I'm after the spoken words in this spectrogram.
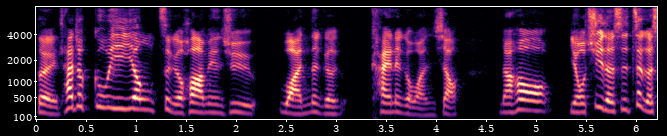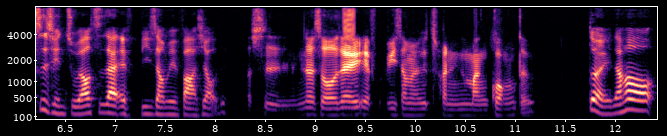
对，他就故意用这个画面去玩那个开那个玩笑。然后有趣的是，这个事情主要是在 FB 上面发酵的。是那时候在 FB 上面是传蛮广的。对，然后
